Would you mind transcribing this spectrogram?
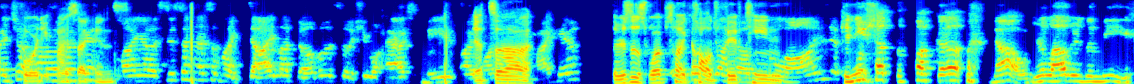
I tried, 45 okay. seconds. My uh, sister has some like dye left over, so she will ask me if I It's, want to uh, dye my hair. there's this It was website called like 15. Can you shut the fuck up? No, You're louder than me.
